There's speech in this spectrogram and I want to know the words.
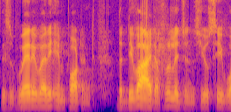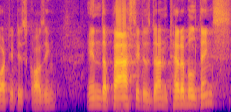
This is very, very important. The divide of religions, you see what it is causing. In the past, it has done terrible things.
